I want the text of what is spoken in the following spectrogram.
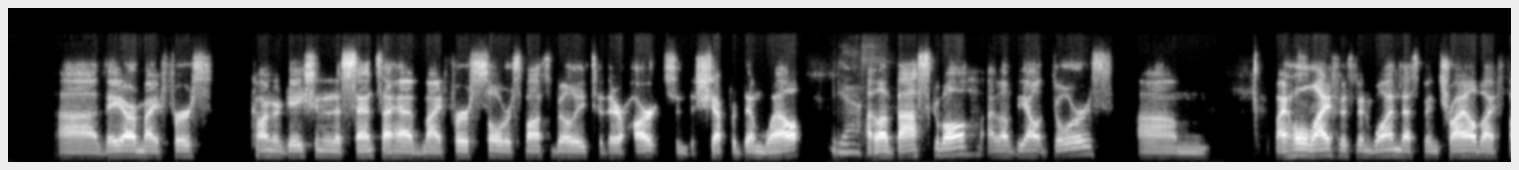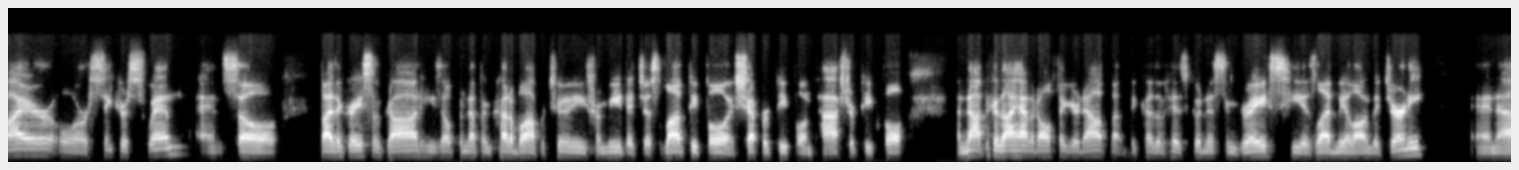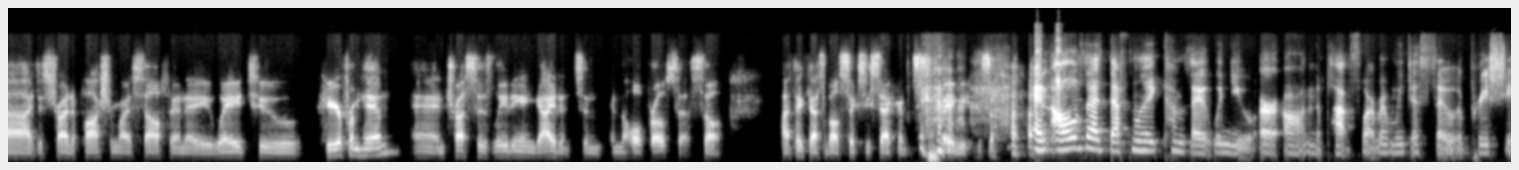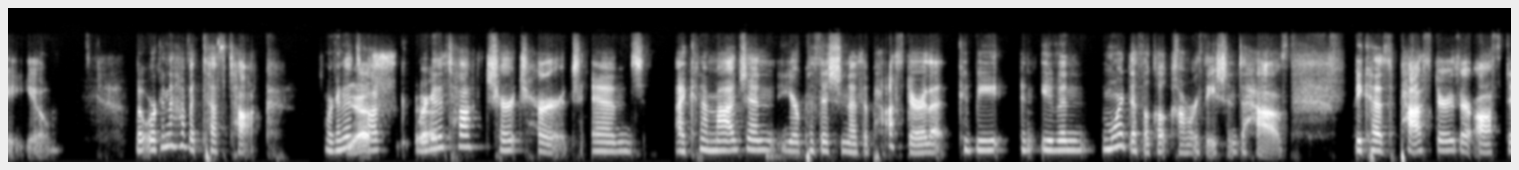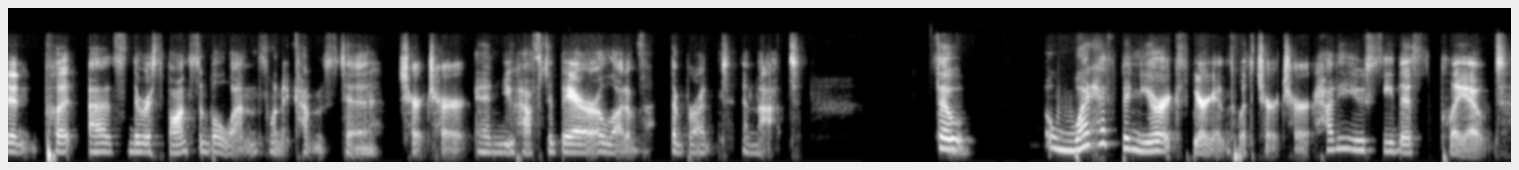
Uh, they are my first congregation in a sense. I have my first sole responsibility to their hearts and to shepherd them well. Yes. I love basketball. I love the outdoors. Um, my whole life has been one that's been trial by fire or sink or swim. And so by the grace of God, He's opened up incredible opportunities for me to just love people and shepherd people and pastor people. And not because I have it all figured out, but because of His goodness and grace, He has led me along the journey. And uh, I just try to posture myself in a way to hear from Him and trust His leading and guidance in, in the whole process. So I think that's about 60 seconds, maybe. and all of that definitely comes out when you are on the platform. And we just so appreciate you. But we're going to have a tough talk we're going to yes, talk yes. we're going to talk church hurt and I can imagine your position as a pastor that could be an even more difficult conversation to have because pastors are often put as the responsible ones when it comes to mm. church hurt and you have to bear a lot of the brunt in that. So mm. what has been your experience with church hurt? How do you see this play out?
